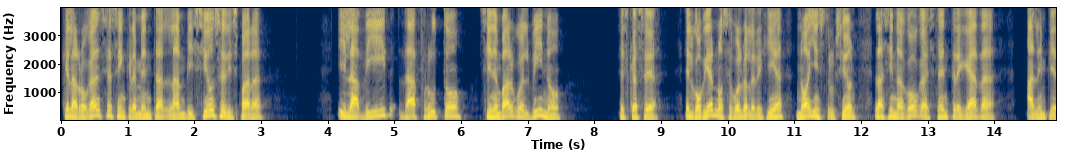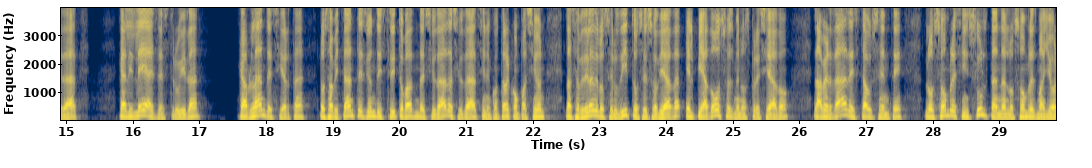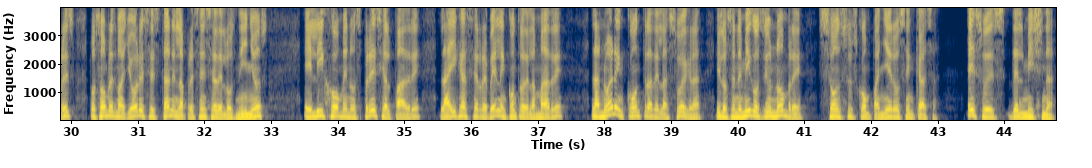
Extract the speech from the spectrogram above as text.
que la arrogancia se incrementa, la ambición se dispara, y la vid da fruto, sin embargo el vino escasea. El gobierno se vuelve a la herejía, no hay instrucción, la sinagoga está entregada a la impiedad, Galilea es destruida, Gablán desierta, los habitantes de un distrito van de ciudad a ciudad sin encontrar compasión, la sabiduría de los eruditos es odiada, el piadoso es menospreciado, la verdad está ausente, los hombres insultan a los hombres mayores, los hombres mayores están en la presencia de los niños, el hijo menosprecia al padre, la hija se rebela en contra de la madre, la nuera en contra de la suegra, y los enemigos de un hombre son sus compañeros en casa. Eso es del Mishnah.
